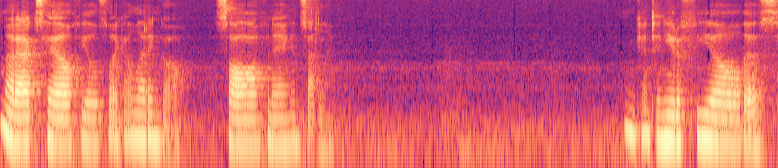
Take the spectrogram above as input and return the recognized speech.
And that exhale feels like a letting go, softening and settling. And continue to feel this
